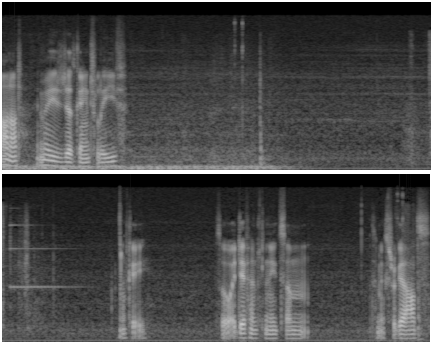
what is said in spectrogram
Or not, maybe he's just going to leave. Okay, so I definitely need some some extra guards.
